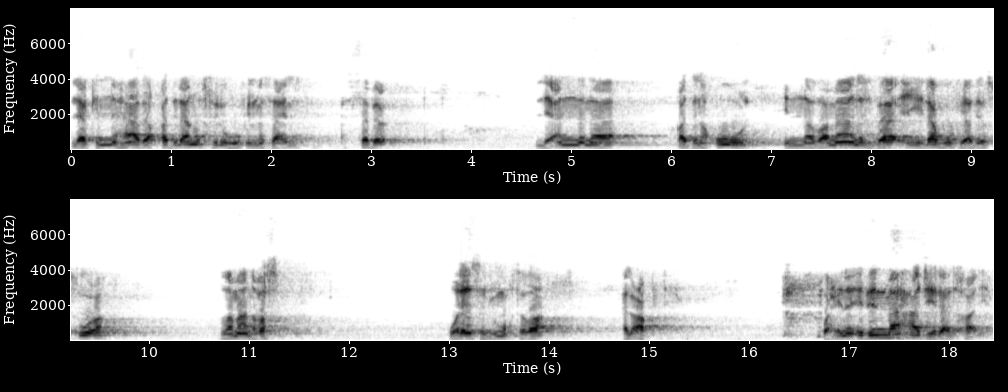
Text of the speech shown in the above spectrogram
لكن هذا قد لا ندخله في المسائل السبع لأننا قد نقول إن ضمان البائع له في هذه الصورة ضمان غصب وليس بمقتضى العقد وحينئذ ما حاجة إلى إدخالها.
